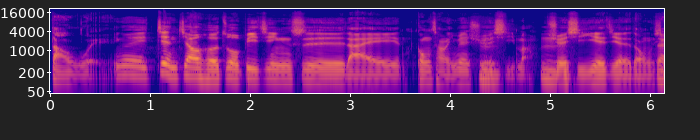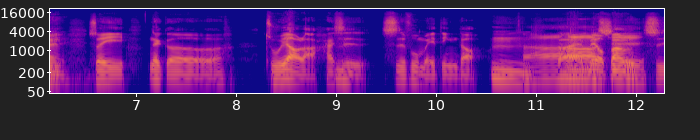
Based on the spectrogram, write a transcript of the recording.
到位？因为建教合作毕竟是来工厂里面学习嘛，嗯嗯、学习业界的东西，对。所以那个主要啦还是师傅没盯到，嗯。啊，没有帮实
